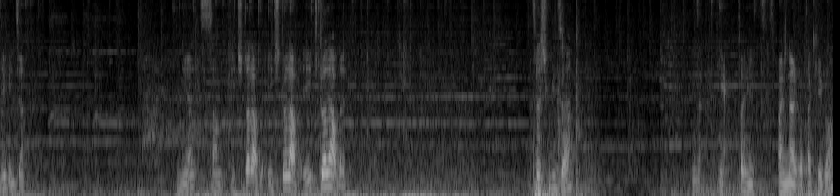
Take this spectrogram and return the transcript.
nie widzę. Nie, sam idź do lawy, idź do lawy, idź do lawy. Coś widzę. Nie, to nic fajnego takiego.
